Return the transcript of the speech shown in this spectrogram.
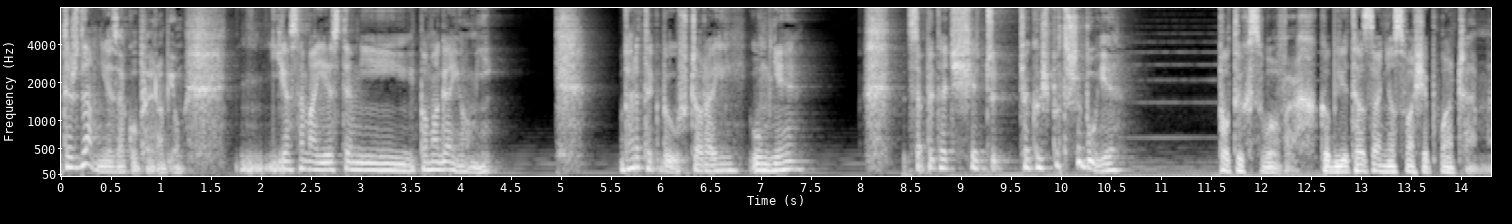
Też dla mnie zakupy robią. Ja sama jestem i pomagają mi. Bartek był wczoraj u mnie. Zapytać się, czy czegoś potrzebuje. Po tych słowach kobieta zaniosła się płaczem.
